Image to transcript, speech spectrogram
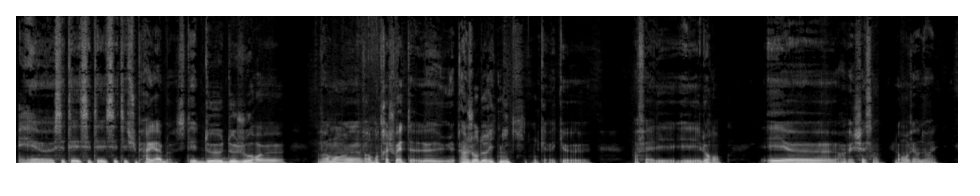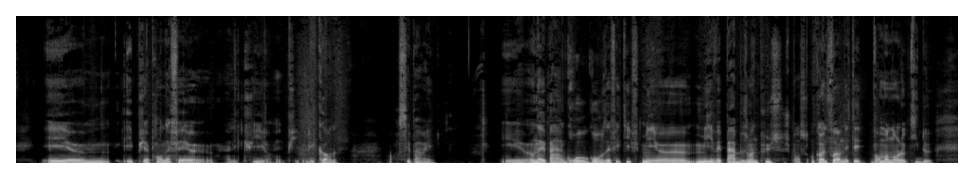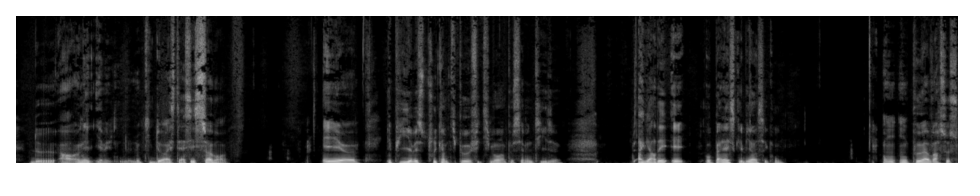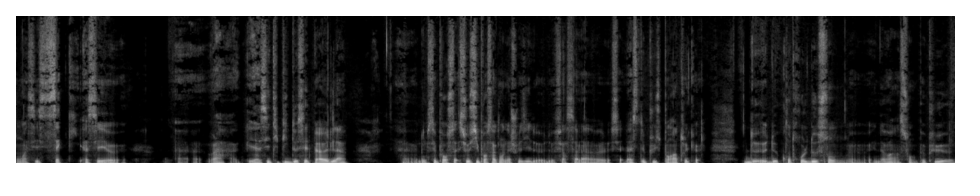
et c'était c'était c'était super agréable. C'était deux deux jours vraiment euh, vraiment très chouette. Euh, un jour de rythmique donc avec euh, Raphaël et, Laurent et Raphaël Chassin, Laurent Verneret. Et et puis après on a fait les cuivres et puis les cordes en séparé. Et on n'avait pas un gros gros effectif, mais mais il n'y avait pas besoin de plus, je pense. Encore une fois, on était vraiment dans l'optique de alors de rester assez sobre. Et et puis il y avait ce truc un petit peu effectivement un peu 70s à garder. Et au palais, ce qui est bien, c'est qu'on on, peut avoir ce son assez sec, euh, euh, assez typique de cette période-là. Euh, donc c'est pour c'est aussi pour ça qu'on a choisi de, faire ça là. là, c'était plus pour un truc de, de contrôle de son et d'avoir un son un peu plus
